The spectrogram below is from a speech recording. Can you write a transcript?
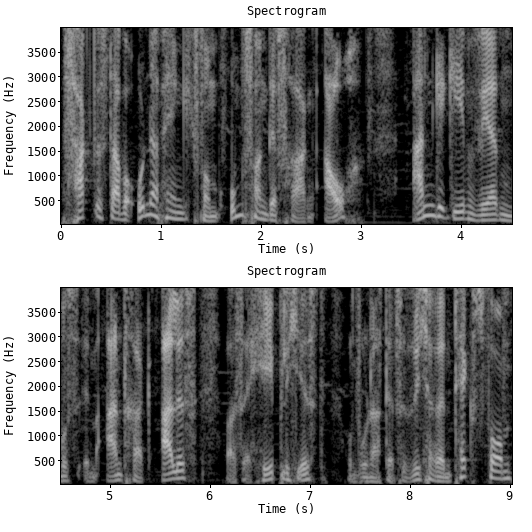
Fakt ist aber unabhängig vom Umfang der Fragen auch, angegeben werden muss im Antrag alles, was erheblich ist und wonach der Versicherer in Textform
